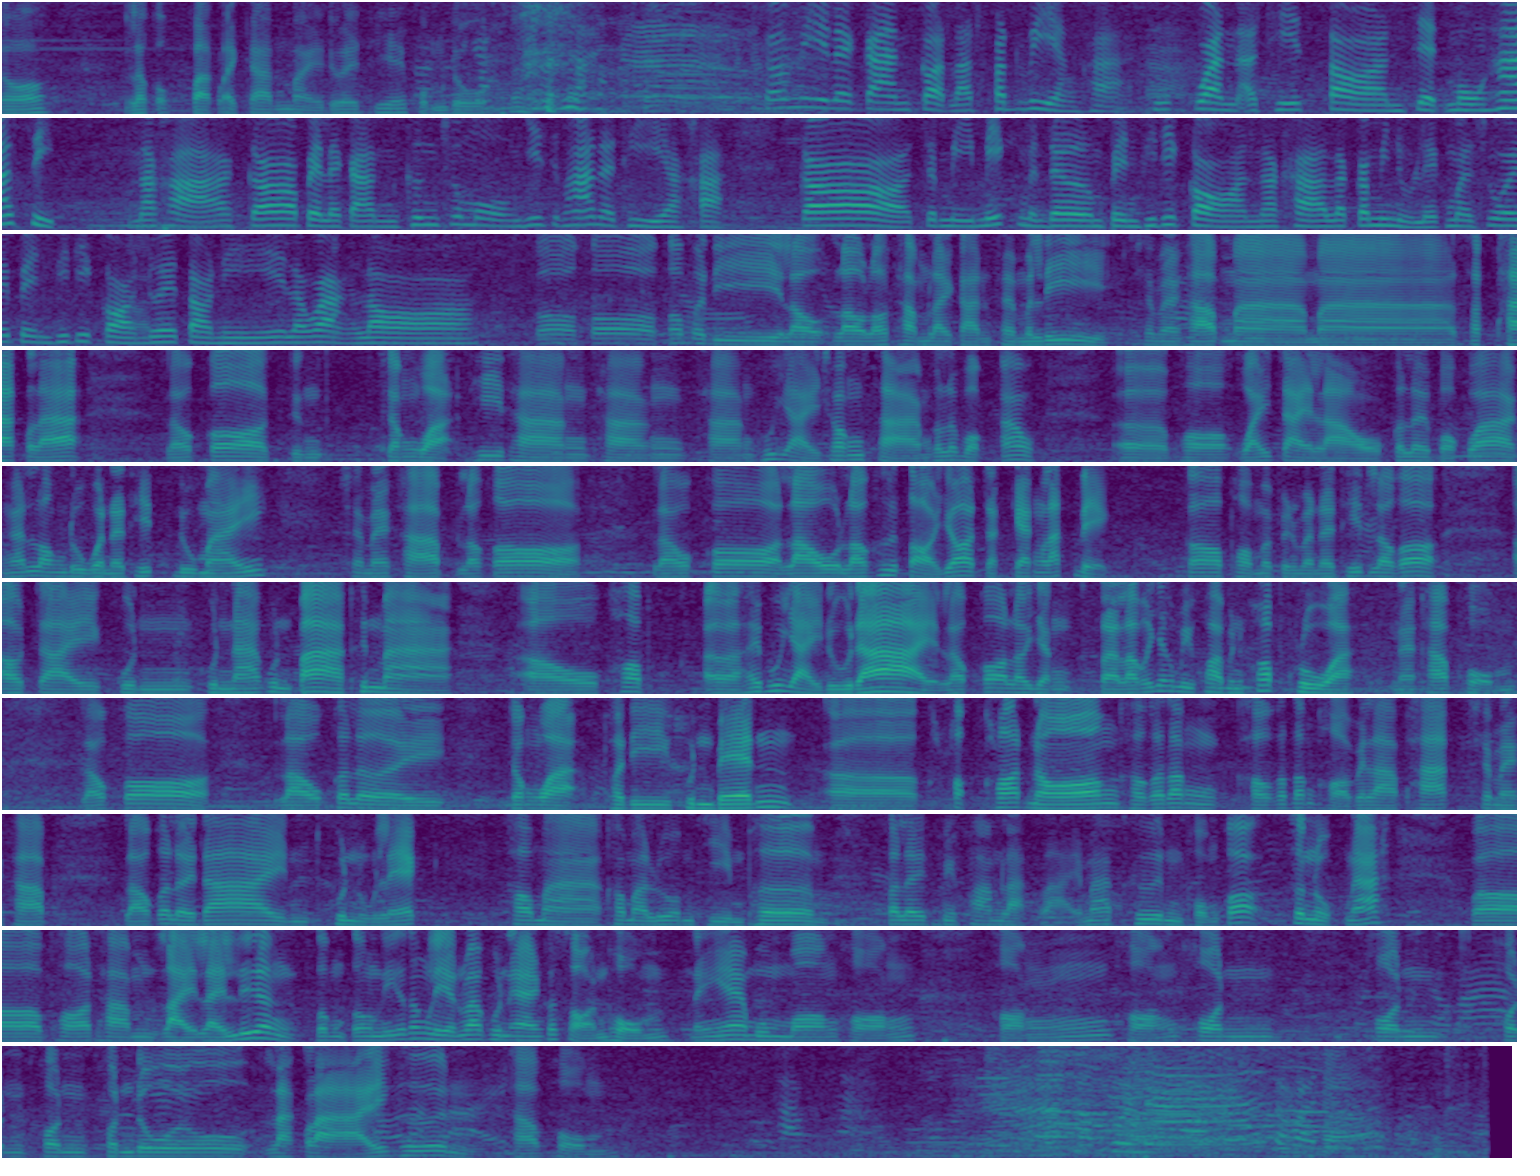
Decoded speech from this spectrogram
เนาะแล้วก็ฝากรายการใหม่ด้วยที่ให้ผมดู ก็มีรายการกอดรัดฟัดเวียงค่ะ ทุกวันอาทิตย์ตอน7โมง50นะคะ ก็เป็นรายการครึ่งชั่วโมง 25 นาทีอะค่ะ ก็จะมีมิกเหมือนเดิมเป็นพิธีกรนะคะ แล้วก็มีหนูเล็กมาช่วยเป็นพิธีกรด้วยตอนนี้ระหว่างรอ ก็ก็ก็พอดีเราเราเราทำรายการ Family ใช่ไหมครับมามาสักพักแล้ว แล้วก็ถึงจังหวะที่ทางทางทางผู้ใหญ่ช่อง 3 ก็เลยบอกเอ้าเออพอไว้ใจเราก็เลยบอกว่างั้นลองดูวันอาทิตย์ดูไหมใช่ไหมครับ แล้วก็แล้วก็เราเราคือต่อยอดจากแก๊งรักเด็ก ก็พอมาเป็นวันอาทิตย์เราก็เอาใจคุณคุณน้าคุณป้าขึ้นมา เอาครอบเอ่อ ให้ผู้ใหญ่ดูได้ แล้วก็เรายังแต่เราก็ยังมีความเป็นครอบครัวนะครับผมแล้วก็เราก็เลยจังหวะพอดีคุณเบนเอ่อคลอดน้องเขาก็ต้องเขาก็ต้องขอเวลาพักใช่ไหมครับ เราก็เลยได้คุณหนูเล็กเข้ามาเข้ามาร่วมทีมเพิ่ม ก็เลยมีความหลากหลายมากขึ้น ผมก็สนุกนะพอพอทำหลายหลายเรื่องตรงตรงนี้ก็ต้องเรียนว่าคุณแอนก็สอนผม ในแง่มุมมองของของของคนคนคนคนคนดูหลากหลายขึ้นครับผม for now.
